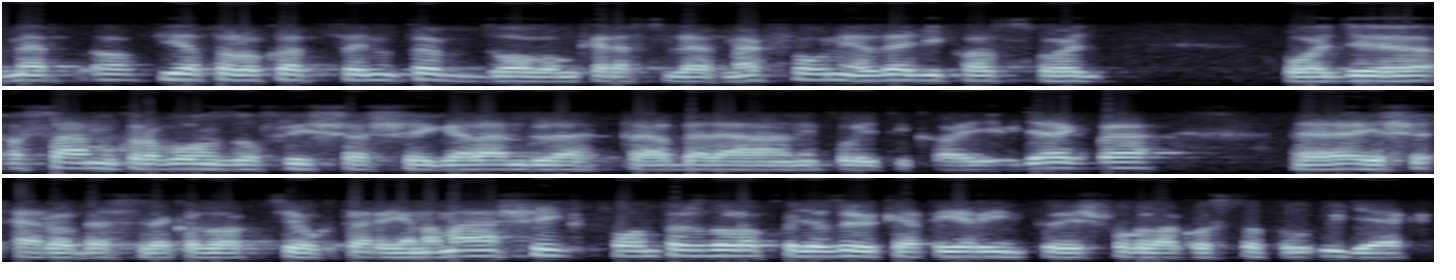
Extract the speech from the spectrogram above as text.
mert a fiatalokat szerintem több dolgon keresztül lehet megfogni. Az egyik az, hogy hogy a számukra vonzó frissességgel, lendülettel beleállni politikai ügyekbe, és erről beszélek az akciók terén. A másik fontos dolog, hogy az őket érintő és foglalkoztató ügyek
